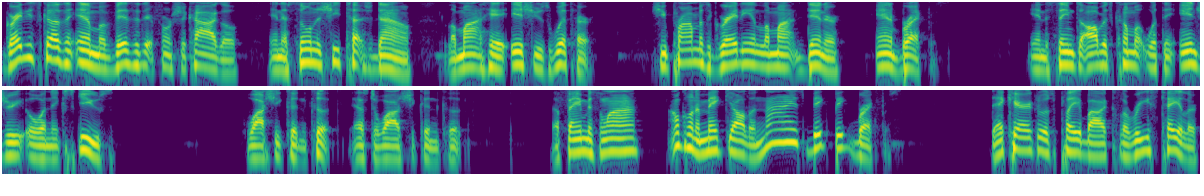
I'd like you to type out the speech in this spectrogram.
Grady's cousin Emma visited from Chicago, and as soon as she touched down, Lamont had issues with her. She promised Grady and Lamont dinner and breakfast, and it seemed to always come up with an injury or an excuse why she couldn't cook, as to why she couldn't cook. A famous line I'm going to make y'all a nice big, big breakfast. That character was played by Clarice Taylor,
